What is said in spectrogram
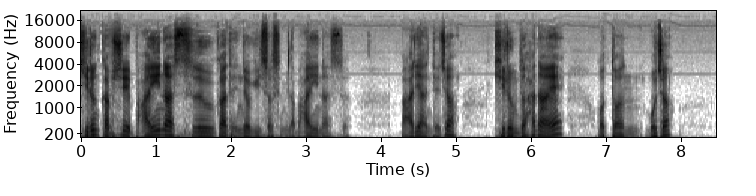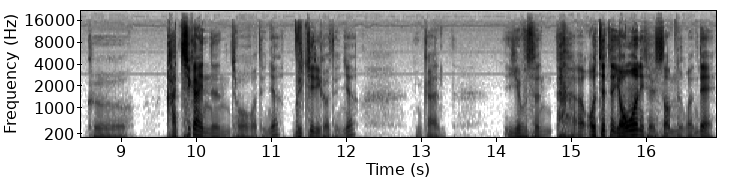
기름값이 마이너스가 된 적이 있었습니다. 마이너스. 말이 안 되죠? 기름도 하나의 어떤 뭐죠? 그 가치가 있는 저거거든요. 물질이거든요. 그러니까 이게 무슨 어쨌든 영원히 될 수 없는 건데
